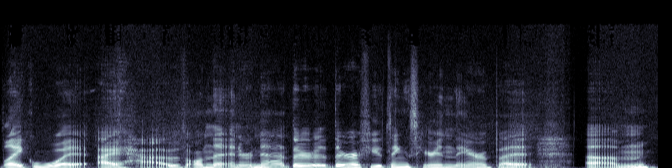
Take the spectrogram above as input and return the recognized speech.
like what I have on the internet. There, there are a few things here and there, but um,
